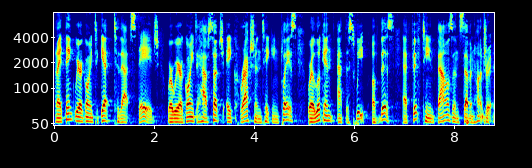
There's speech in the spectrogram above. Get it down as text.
And I think we are going to get to that stage where we are going to have such a correction taking place. We're looking at the sweep of this at 15,700.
